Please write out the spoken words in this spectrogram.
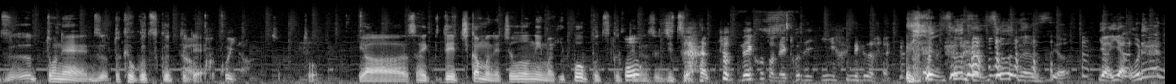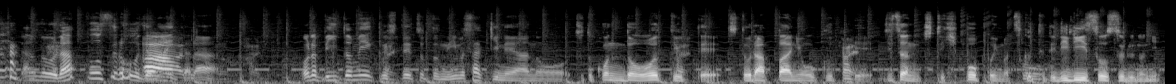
ずーっとね、ずっと曲作ってあて、かっこいいな。ちょっと、いやー、最近、で、しかもね、ちょうどね、今ヒップホップ作ってるんですよ、実は。ちょっと猫と猫で韻踏んでください。いやそうなんそうなんですよ。いやいや、俺はね、あの、ラップをする方じゃないから、俺はビートメイクしてちょっとね今さっきねあのちょっと今度って言ってちょっとラッパーに送って、はい。実はねちょっとヒップホップを今作っててリリースをするのにちょ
